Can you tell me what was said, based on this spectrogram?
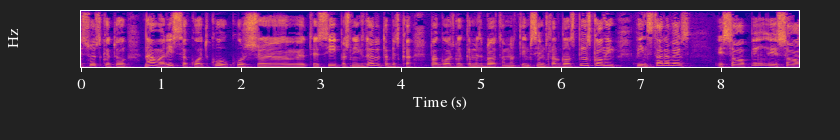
es uzskatu, nav var izsakot, ko, kurš ties īpašnieks dara, tāpēc, ka pagājušajā gadā, kad mēs braucam ar tiem simts latgals pilskolnīm, viens staravers, iz savā, iz savā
